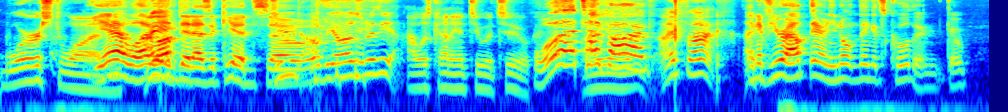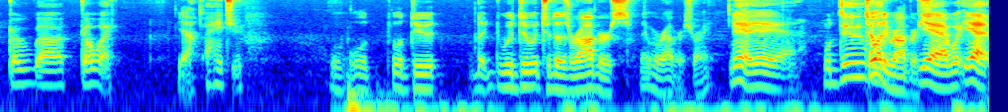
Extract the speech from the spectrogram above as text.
worst one. Yeah, well, I, loved it as a kid. So Dude, I'll be honest with you, I was kind of into it too. what? High I, um, five! High five. and if you're out there and you don't think it's cool, then go go uh, go away. Yeah. I hate you. We'll, we'll, we'll do it. We'll do it to those robbers. They were robbers, right? Yeah, yeah, yeah. We'll do Totally what- robbers. Yeah, well, yeah.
